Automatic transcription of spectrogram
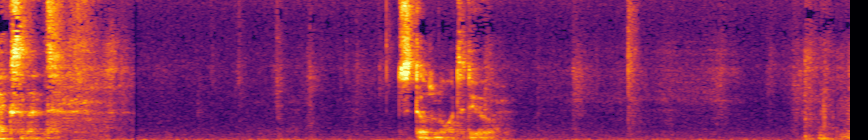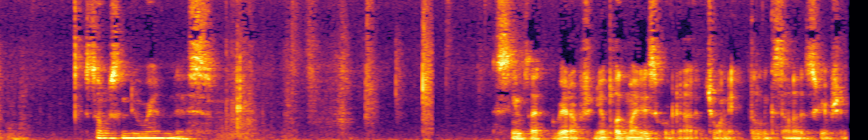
Excellent. Still don't know what to do. So I'm just gonna do randomness. Seems like a great opportunity to plug my Discord. Uh, join it. The link's down in the description.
